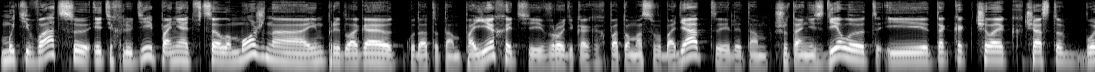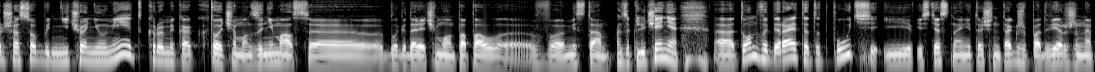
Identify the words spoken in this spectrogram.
мотивацию этих людей понять в целом можно, им предлагают куда-то там поехать, и вроде как их потом освободят, или там что-то они сделают, и так как человек часто больше особо ничего не умеет, кроме как то, чем он занимался, благодаря чему он попал э, в места заключения, э, то он выбирает этот путь, и, естественно, они точно так же подвержены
